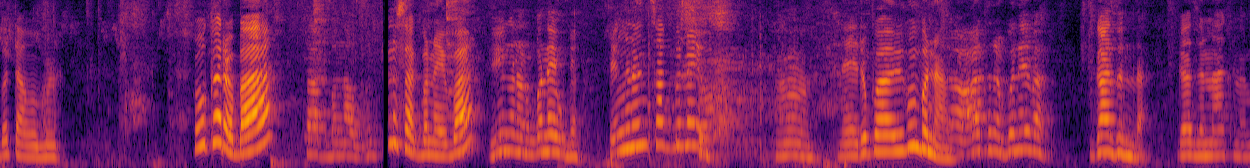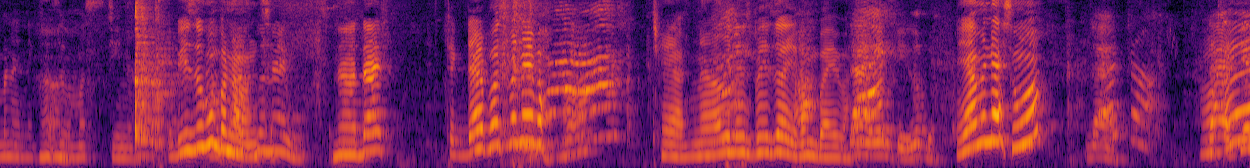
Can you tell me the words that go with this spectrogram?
બતાવો હમણાં. શું કરો બા? શાક બનાવું શાક બનાવ્યું બા? રીંગણાનું બનાવ્યું બેન. રીંગણાનું શાક બનાવ્યું? હા. ને રૂપા આવી શું બનાવે? હાથના બનાવ્યા. ગાજરના. ગાજર નાખના બનાવીને મસ્તી મસ્તીના. બીજું શું બનાવવાનું બનાવ્યું. ના દાળ. ઠીક દાળ ભાત બનાવ્યા? છે ને અવિનાશભાઈ જાય રમવા આવ્યા. બેન. હે અવિનાશ શું દાળ. દાળ કે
